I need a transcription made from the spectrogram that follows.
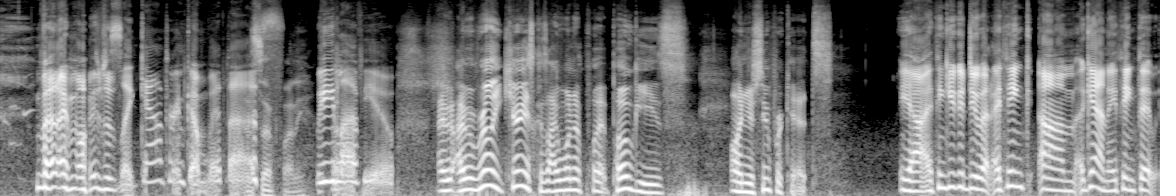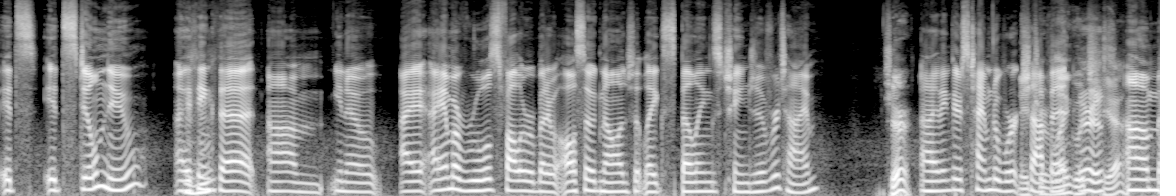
but I'm always just like Catherine, come with us. That's so funny. We love you. I, I'm really curious because I want to put pogies on your super kits. Yeah, I think you could do it. I think um, again, I think that it's it's still new. I Mhm. think that um, you know, I, I am a rules follower, but I will also acknowledge that like spellings change over time. Sure. I think there's time to workshop of it. language, There is. yeah. Um,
